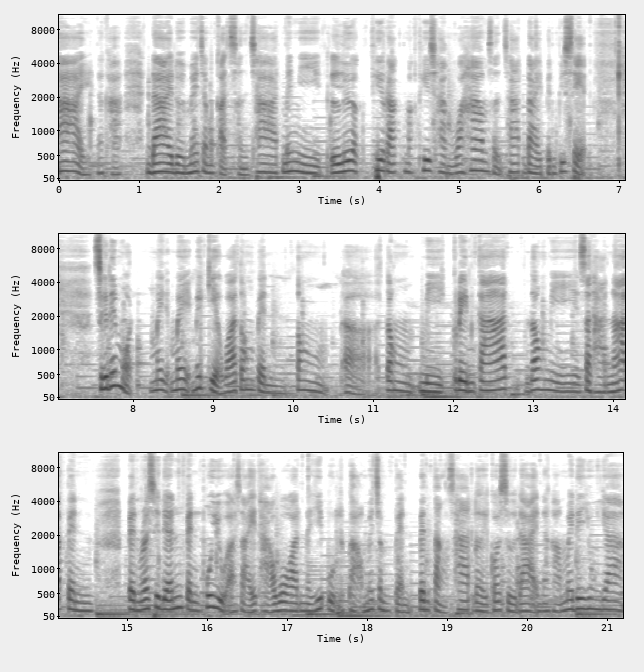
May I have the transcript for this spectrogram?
ได้นะคะ ได้โดยไม่จำกัดสัญชาติไม่มีเลือกที่รักมักที่ชังว่าห้ามสัญชาติใดเป็นพิเศษ ซื้อได้หมดไม่ไม่ไม่เกี่ยวว่าต้องเป็นต้องอต้องมีกรีนการ์ดต้องมีสถานะเป็นเป็น resident เป็นผู้อยู่อาศัยถาวรในญี่ปุ่นหรือเปล่าไม่จำเป็นเป็นต่างชาติเลยก็ซื้อได้นะคะ ไม่ได้ยุ่งยาก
